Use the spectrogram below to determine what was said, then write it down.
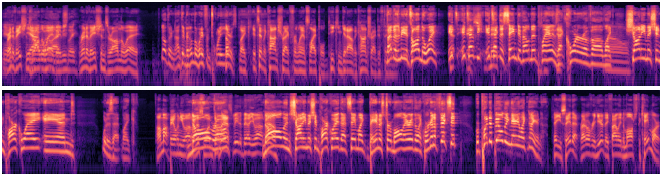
Yeah. renovations Yeah, are on the will, way, baby. actually. Renovations are on the way. no, they're not. They've been on the way for 20 No, years. like it's in the contract for Lance Leipold. He can get out of the contract if they. That don't. doesn't mean it's on the way. It's Yeah, it's, had the it's had the same development plan as that corner of uh like No. Shawnee Mission Parkway and what is that like I'm not bailing you out No, on this one. Don't ask me to bail you out now. And Shawnee Mission Parkway, that same like Bannister Mall area. They're like, we're gonna fix it. We're putting a building there. You're like, no, you're not. Hey, you say that right over here. They finally demolished the Kmart.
